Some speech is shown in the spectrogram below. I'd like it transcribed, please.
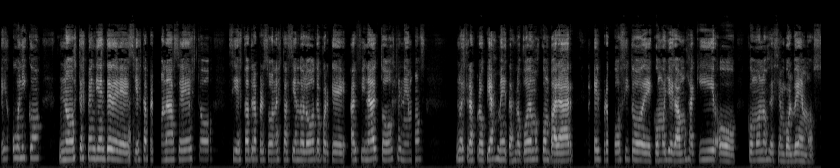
es único, no estés pendiente de si esta persona hace esto, si esta otra persona está haciendo lo otro, porque al final todos tenemos nuestras propias metas, no podemos comparar el propósito de cómo llegamos aquí o cómo nos desenvolvemos.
